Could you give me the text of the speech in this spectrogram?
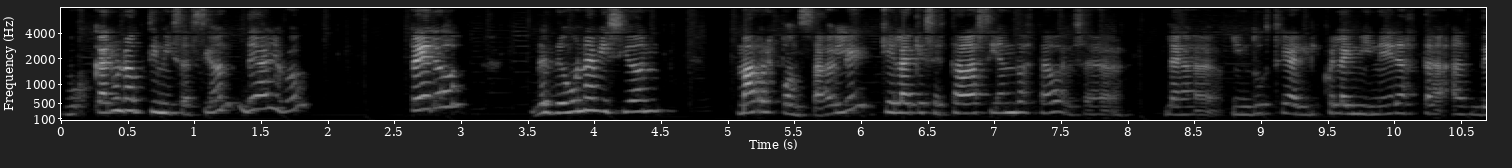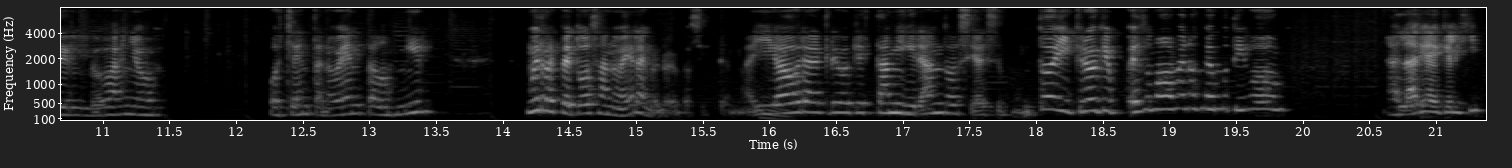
buscar una optimización de algo, pero desde una visión más responsable que la que se estaba haciendo hasta ahora. O sea, la industria agrícola y minera hasta de los años 80, 90, 2000 muy respetuosa no era con el ecosistema. Y mm. ahora creo que está migrando hacia ese punto y creo que eso más o menos me motivó al área que elegí.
